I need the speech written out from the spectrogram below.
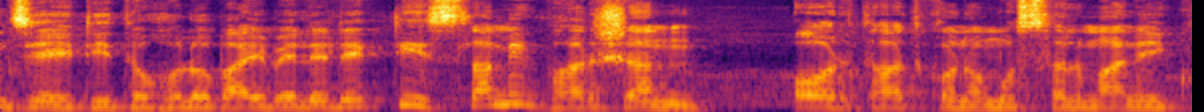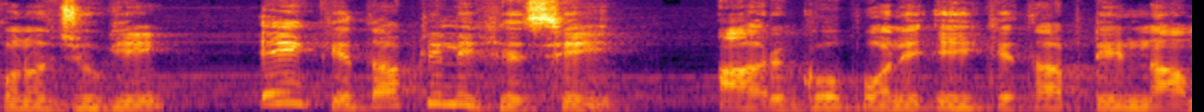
যে এটি তো হলো বাইবেলের একটি ইসলামিক ভার্সন। অর্থাৎ কোনো মুসলমানই কোনো যুগে এই কেতাবটি লিখেছে আর গোপনে এই কেতাবটির নাম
